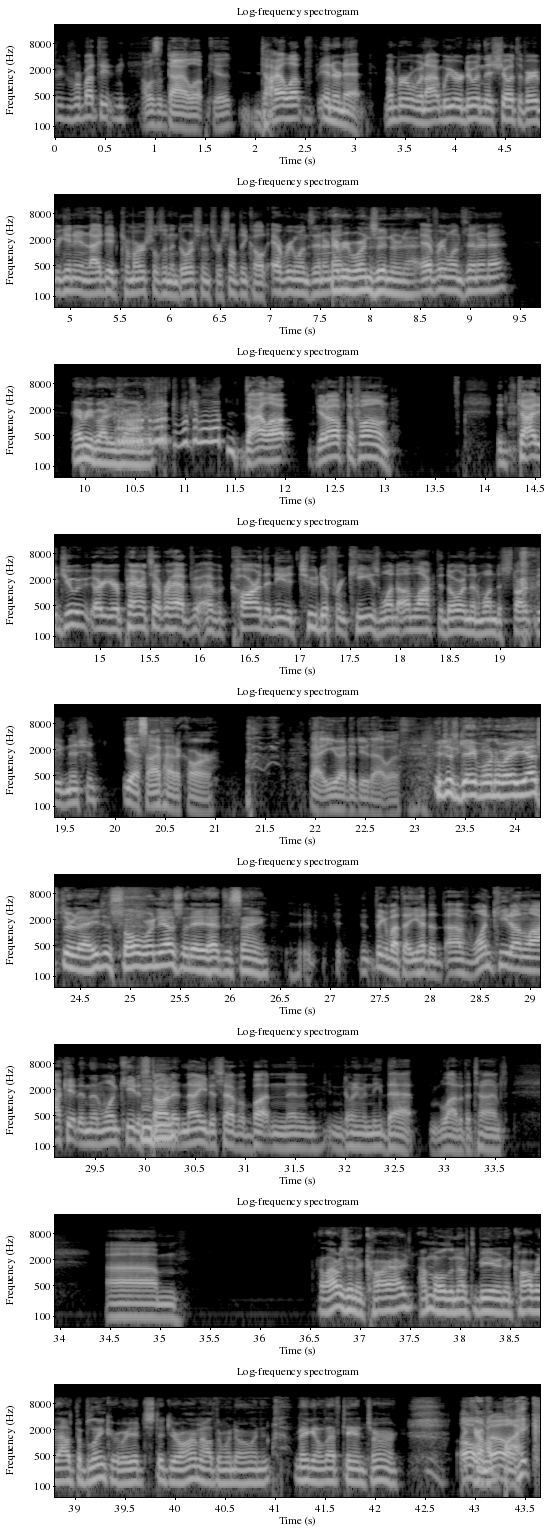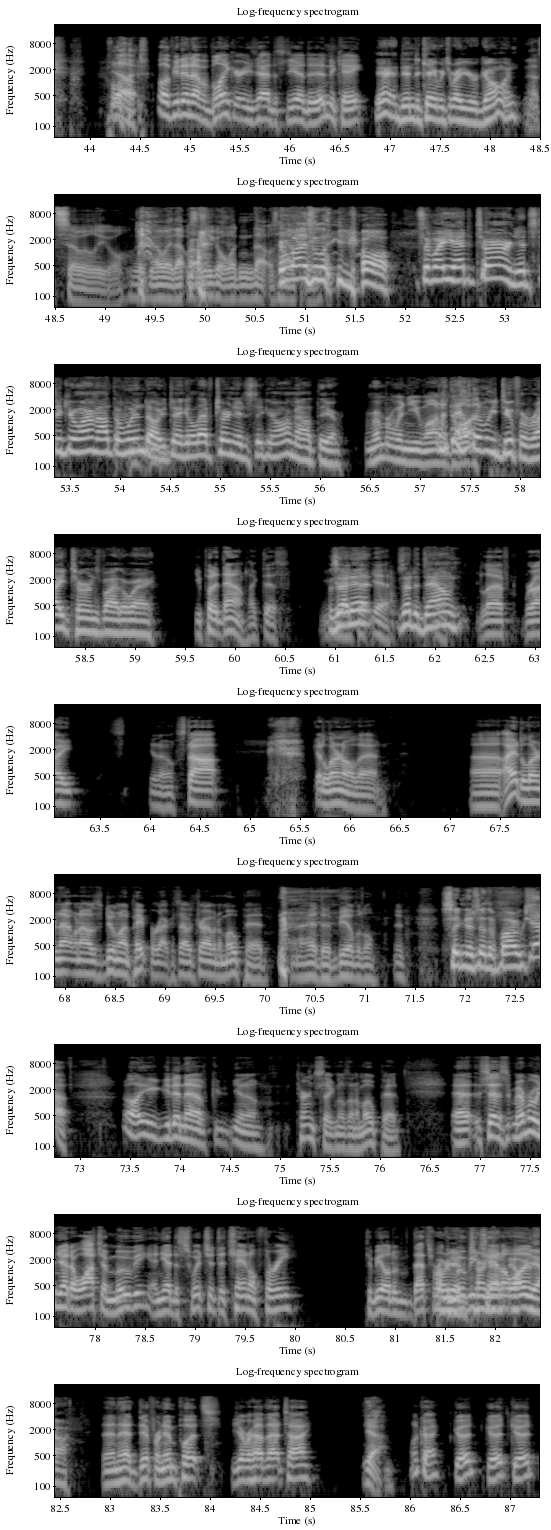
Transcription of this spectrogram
so we're about to I was a dial-up kid. dial-up internet. Remember when I we were doing this show at the very beginning, and I did commercials and endorsements for something called Everyone's Internet. Everyone's internet. Everyone's Internet. Everybody's on it. Dial up. Get off the phone. Did, Ty, did you or your parents ever have have a car that needed two different keys, one to unlock the door and then one to start the ignition? Yes, I've had a car that you had to do that with. He just gave one away yesterday. He just sold one yesterday. It had the same. Think about that. You had to uh, one key to unlock it and then one key to start it. Now you just have a button and you don't even need that a lot of the times. Um, Well, I was in a car. I, I'm old enough to be in a car without the blinker, where you had to stick your arm out the window and making a left-hand turn. Like oh you're on no! a bike. Yeah. Well, if you didn't have a blinker, you had to you had to indicate. Yeah, it indicate which way you were going. That's so illegal. There's no way that was legal when that was It was illegal. It's the way you had to turn. You had to stick your arm out the window. You're taking a left turn, you had to stick your arm out there. Remember when you wanted to What the to hell wa- did we do for right turns, by the way? you put it down like this. You Was that like it? Yeah. Was that a down? left, right, you know, stop. Got to learn all that. Uh, I had to learn that when I was doing my paper route because I was driving a moped and I had to be able to. Signals to the folks? Yeah. Well, you, you didn't have you know turn signals on a moped. Uh, it says, remember when you had to watch a movie and you had to switch it to channel three to be able to? That's where Oh, the yeah, movie turn that- channel oh, was. yeah. And it had different inputs. You ever have that, Ty? Yeah. Okay. Good. Good. Good.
